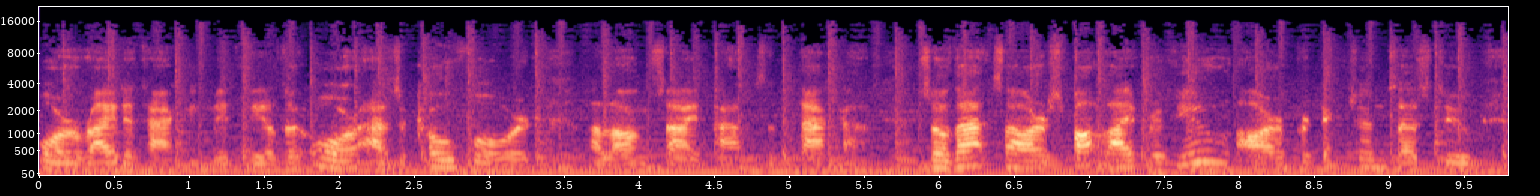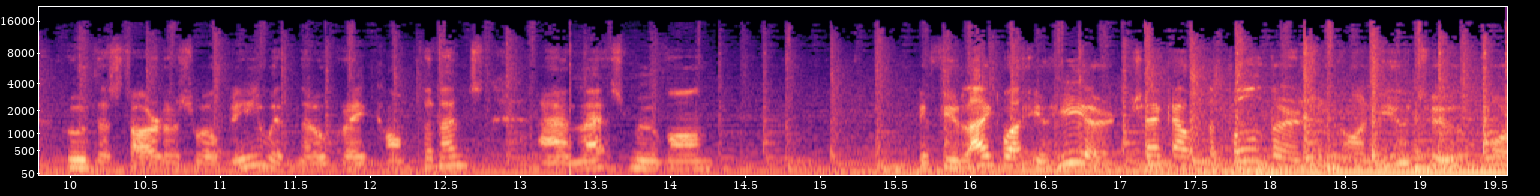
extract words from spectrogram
or right attacking midfielder or as a co forward alongside Patson Daka. So that's our spotlight review, our predictions as to who the starters will be with no great confidence. And let's move on. If you like what you hear, check out the full version on YouTube or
